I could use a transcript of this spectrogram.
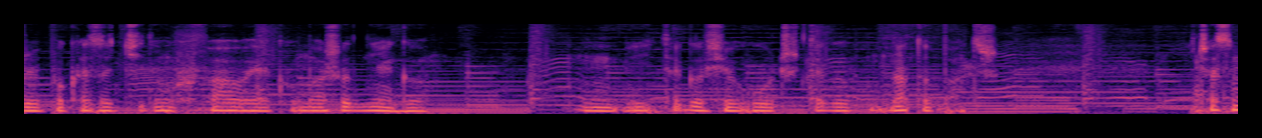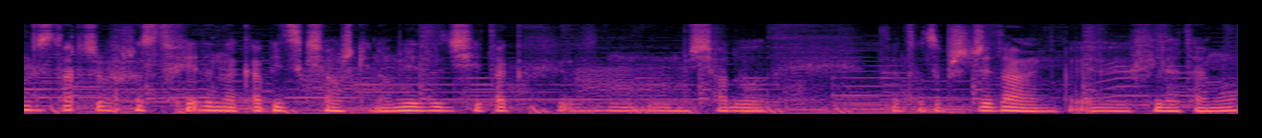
żeby pokazać Ci tą chwałę, jaką masz od Niego. Mm, I tego się ucz, tego, na to patrz. Czasem wystarczy po prostu jeden akapit z książki. No mnie to dzisiaj tak mm, siadło, to, to co przeczytałem e, chwilę temu.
